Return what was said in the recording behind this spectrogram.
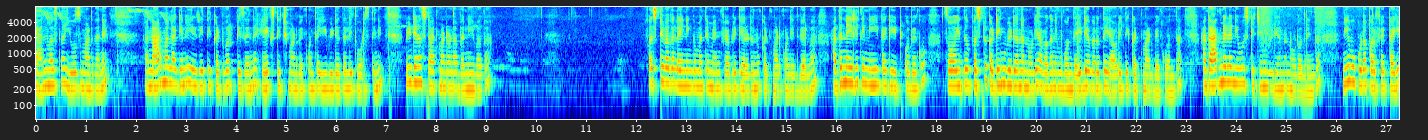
ಕ್ಯಾನ್ವಾಸ್ನ ಯೂಸ್ ಮಾಡ್ದೇ ನಾರ್ಮಲ್ ಆಗಿಯೇ ಈ ರೀತಿ ಕಟ್ ವರ್ಕ್ ಡಿಸೈನ್ನ ಹೇಗೆ ಸ್ಟಿಚ್ ಮಾಡಬೇಕು ಅಂತ ಈ ವಿಡಿಯೋದಲ್ಲಿ ತೋರಿಸ್ತೀನಿ. ವಿಡಿಯೋನ ಸ್ಟಾರ್ಟ್ ಮಾಡೋಣ, ಬನ್ನಿ ಇವಾಗ. ಫಸ್ಟ್ ಇವಾಗ ಲೈನಿಂಗು ಮತ್ತು ಮೆನ್ ಫ್ಯಾಬ್ರಿಕ್ ಎರಡನ್ನೂ ಕಟ್ ಮಾಡ್ಕೊಂಡಿದ್ವಿ ಅಲ್ವಾ? ಅದನ್ನು ಈ ರೀತಿ ನೀಟಾಗಿ ಇಟ್ಕೋಬೇಕು. ಸೊ ಇದು ಫಸ್ಟು ಕಟಿಂಗ್ ವಿಡಿಯೋನ ನೋಡಿ ಆವಾಗ ನಿಮ್ಗೊಂದು ಐಡಿಯಾ ಬರುತ್ತೆ ಯಾವ ರೀತಿ ಕಟ್ ಮಾಡಬೇಕು ಅಂತ. ಅದಾದಮೇಲೆ ನೀವು ಸ್ಟಿಚಿಂಗ್ ವಿಡಿಯೋನ ನೋಡೋದ್ರಿಂದ ನೀವು ಕೂಡ ಪರ್ಫೆಕ್ಟಾಗಿ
